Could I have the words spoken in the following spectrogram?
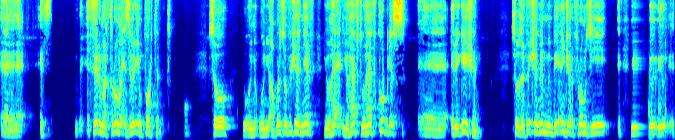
it's, thermal trauma is very important. So, when, when you approach the facial nerve, you, ha you have to have copious uh, irrigation. So the facial nerve may be injured from the you, you, you,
